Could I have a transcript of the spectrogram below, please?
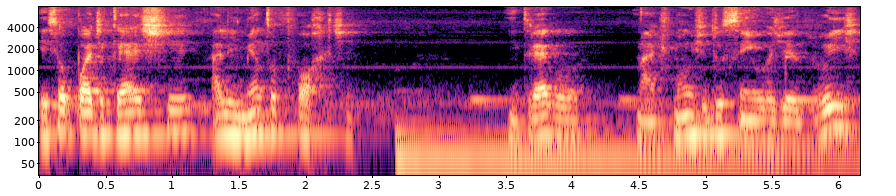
Esse é o podcast Alimento Forte. Entrego nas mãos do Senhor Jesus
